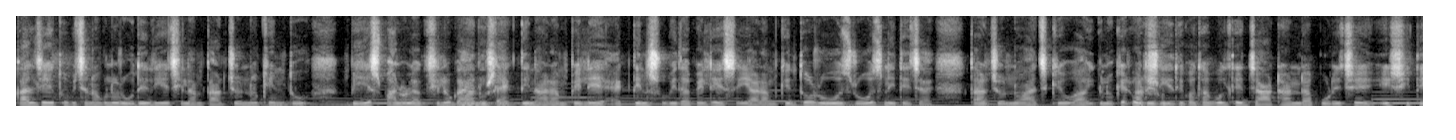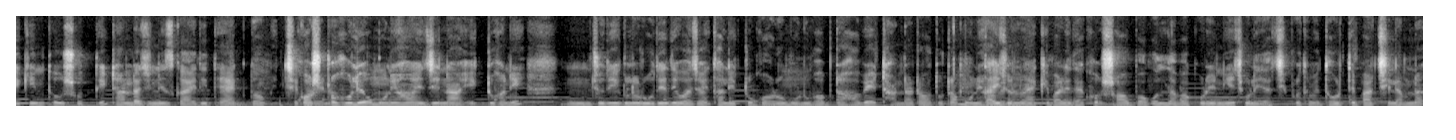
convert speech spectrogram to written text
কাল যেহেতু বিছানাগুলো রোদে দিয়েছিলাম তার জন্য কিন্তু বেশ ভালো লাগছিল মানুষ একদিন আরাম পেলে একদিন সুবিধা পেলে সেই আরাম কিন্তু রোজ রোজ নিতে চায়। তার জন্য আজকেও এগুলোকে রোদে দিয়ে কথা বলতে যা ঠান্ডা পড়েছে এই শীতে কিন্তু সত্যি ঠান্ডা জিনিস গায়ে দিতে একদম ইচ্ছে কষ্ট হলেও মনে হয় যে না একটুখানি যদি এগুলো রোদে দেওয়া যায় তাহলে একটু গরম অনুভবটা হবে ঠান্ডাটা অতটা মনে হয় তাই জন্য একেবারে দেখো সব বগল দাবা করে নিয়ে চলে যাচ্ছি। প্রথমে ধরতে পারছিলাম না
